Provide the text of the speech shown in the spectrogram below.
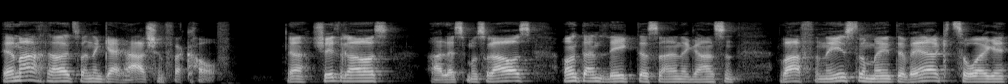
Er macht halt so einen Garagenverkauf. Ja, Schild raus, alles muss raus und dann legt er seine ganzen Waffen, Instrumente, Werkzeuge,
